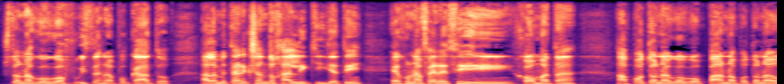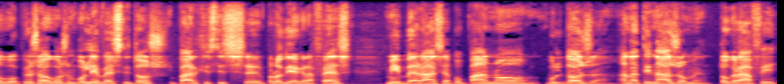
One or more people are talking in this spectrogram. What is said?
στον αγωγό που ήταν από κάτω. Αλλά μετά ρίξαν το χαλίκι γιατί έχουν αφαιρεθεί χώματα από τον αγωγό, πάνω από τον αγωγό. Ο οποίος αγωγός είναι πολύ ευαίσθητος, υπάρχει στις προδιαγραφές. Μην περάσει από πάνω μπουλντόζα. Ανατινάζομαι. Το γράφει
